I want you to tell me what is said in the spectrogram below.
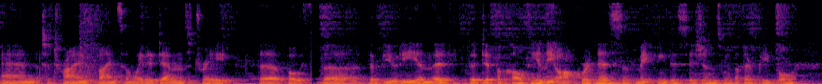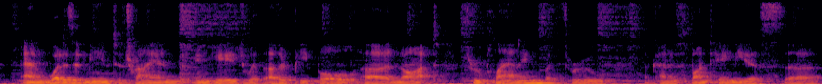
and to try and find some way to demonstrate the both the, the beauty and the, the difficulty and the awkwardness of making decisions with other people and what does it mean to try and engage with other people uh, not through planning but through a kind of spontaneous uh,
